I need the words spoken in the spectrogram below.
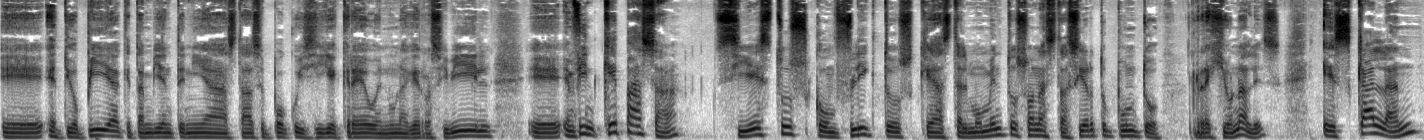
eh, Etiopía, que también tenía hasta hace poco y sigue creo en una guerra civil, eh, en fin, ¿qué pasa si estos conflictos que hasta el momento son hasta cierto punto regionales, escalan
